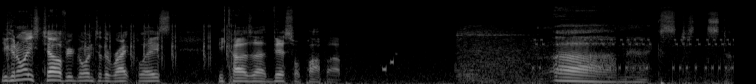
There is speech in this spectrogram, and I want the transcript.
You can always tell if you're going to the right place because uh, this will pop up. Ah, Max, just stop.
